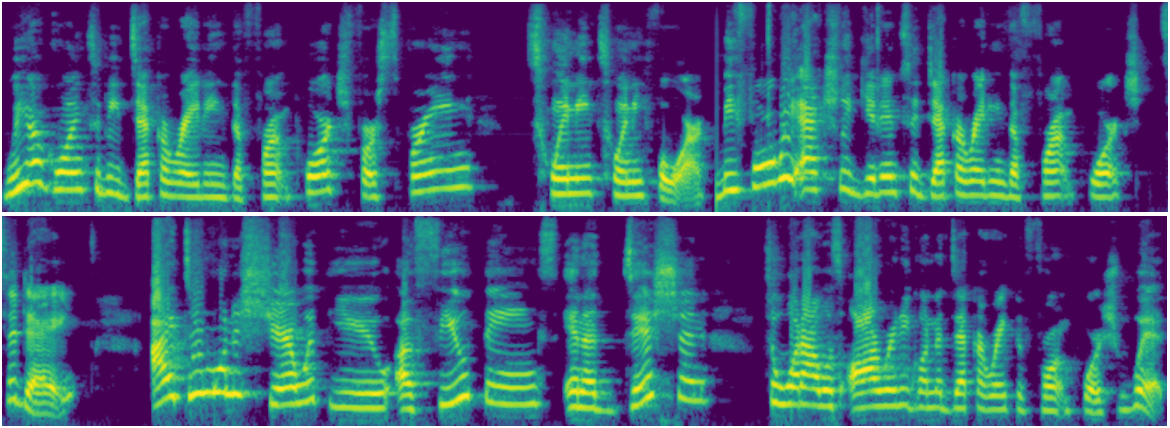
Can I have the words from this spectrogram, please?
we are going to be decorating the front porch for spring 2024. Before we actually get into decorating the front porch today, I do want to share with you a few things in addition to what I was already going to decorate the front porch with.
